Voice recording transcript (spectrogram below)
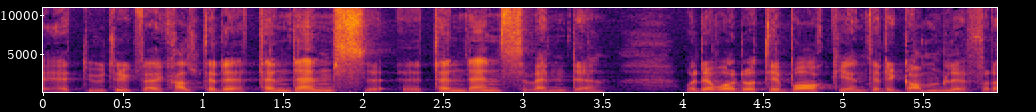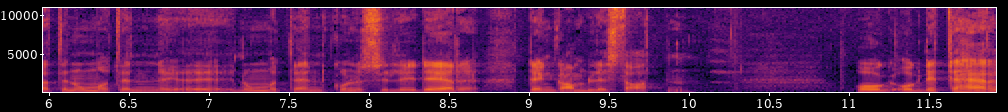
et uttrykk de kalte det tendens, tendensvende. Og Det var da tilbake igjen til det gamle, for at nå måtte en, eh, nå måtte en konsolidere den gamle staten. Og, og her,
